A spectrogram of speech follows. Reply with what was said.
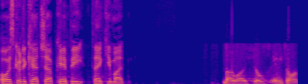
Always good to catch up, Kempy. Thank you, mate. No worries, Jules. Anytime.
